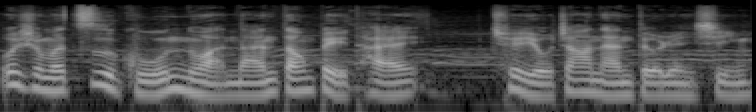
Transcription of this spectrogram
为什么自古暖男当备胎，却有渣男得人心？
